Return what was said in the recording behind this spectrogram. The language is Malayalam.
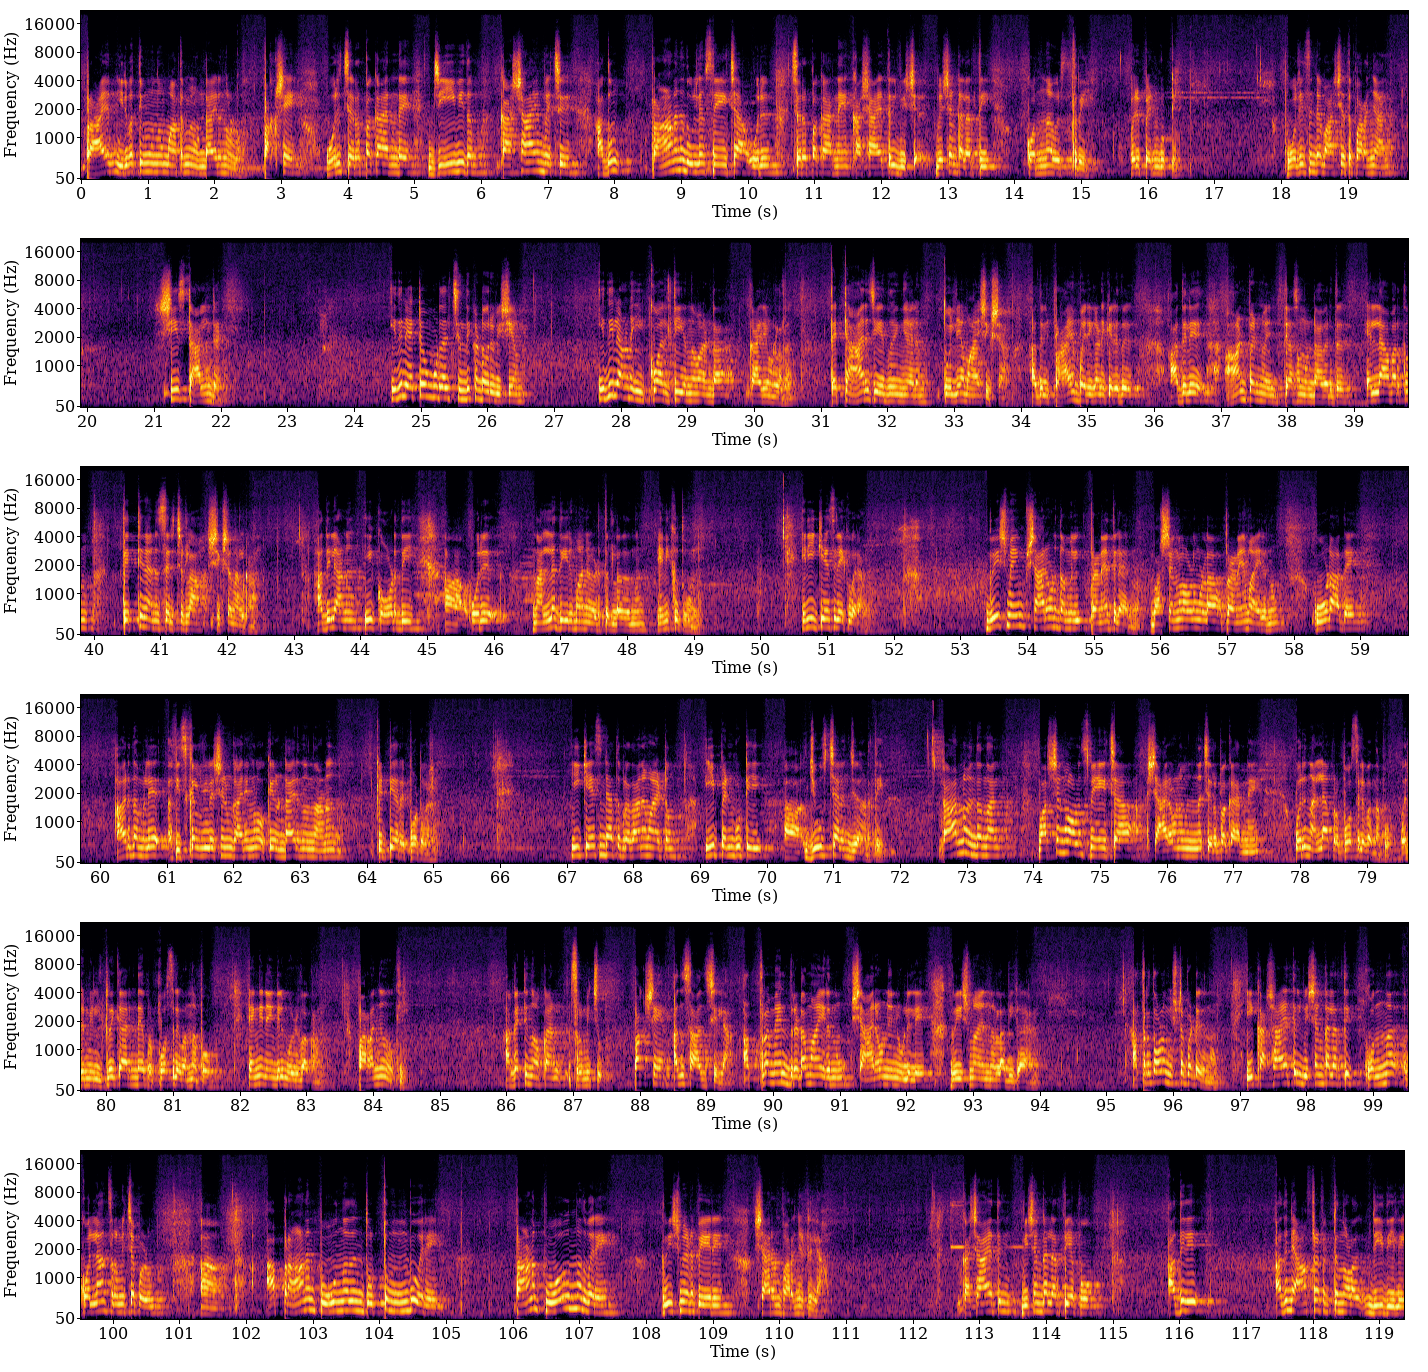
പ്രായം ഇരുപത്തിമൂന്ന് മാത്രമേ ഉണ്ടായിരുന്നുള്ളൂ. പക്ഷേ ഒരു ചെറുപ്പക്കാരന്റെ ജീവിതം കഷായം വെച്ച് അതും പ്രാണന തുല്യം സ്നേഹിച്ച ഒരു ചെറുപ്പക്കാരനെ കഷായത്തിൽ വിഷ വിഷം കലർത്തി കൊന്ന ഒരു സ്ത്രീ ഒരു പെൺകുട്ടി. പോലീസിന്റെ ഭാഷയത്ത് പറഞ്ഞാൽ ഷീസ് ടാലന്റഡ് ഇതിൽ ഏറ്റവും കൂടുതൽ ചിന്തിക്കേണ്ട ഒരു വിഷയം ഇതിലാണ് ഈക്വാലിറ്റി എന്ന് വേണ്ട കാര്യമുള്ളത്. തെറ്റാര് ചെയ്തു കഴിഞ്ഞാലും തുല്യമായ ശിക്ഷ. അതിൽ പ്രായം പരിഗണിക്കരുത്. അതിൽ ആൺ പെൺ വ്യത്യാസം ഉണ്ടാവരുത്. എല്ലാവർക്കും തെറ്റിനനുസരിച്ചുള്ള ശിക്ഷ നൽകണം. അതിലാണ് ഈ കോടതി ഒരു നല്ല തീരുമാനം എടുത്തിട്ടുള്ളതെന്ന് എനിക്ക് തോന്നുന്നു. ഇനി ഈ കേസിലേക്ക് വരാം. ഗ്രീഷ്മയും ഷാരോണും തമ്മിൽ പ്രണയത്തിലായിരുന്നു. വർഷങ്ങളോളമുള്ള പ്രണയമായിരുന്നു. കൂടാതെ അവർ തമ്മിൽ ഫിസിക്കൽ റിലേഷനും കാര്യങ്ങളും ഒക്കെ ഉണ്ടായിരുന്നെന്നാണ് കിട്ടിയ റിപ്പോർട്ടുകൾ ഈ കേസിന്റെ അകത്ത് പ്രധാനമായിട്ടും ഈ പെൺകുട്ടി ജ്യൂസ് ചലഞ്ച് നടത്തി. കാരണം എന്തെന്നാൽ വർഷങ്ങളോളം സ്നേഹിച്ച ഷാരോൺ എന്ന ചെറുപ്പക്കാരനെ ഒരു നല്ല പ്രപ്പോസൽ വന്നപ്പോൾ ഒരു മിലിറ്ററിക്കാരന്റെ പ്രപ്പോസൽ വന്നപ്പോൾ എങ്ങനെയെങ്കിലും ഒഴിവാക്കണം. പറഞ്ഞു നോക്കി. അകറ്റി നോക്കാൻ ശ്രമിച്ചു. പക്ഷേ അത് സാധിച്ചില്ല. അത്രമേൽ ദൃഢമായിരുന്നു ഷാരോണിനുള്ളിലെ ഗ്രീഷ്മ എന്നുള്ള വികാരം. അത്രത്തോളം ഇഷ്ടപ്പെട്ടിരുന്നു. ഈ കഷായത്തിൽ വിഷം കലർത്തി കൊന്ന കൊല്ലാൻ ശ്രമിച്ചപ്പോഴും ആ, പ്രാണൻ പോകുന്നതിന് തൊട്ടു മുമ്പ് വരെ പ്രാണം പോകുന്നത് വരെ ഗ്രീഷ്മയുടെ പേര് ഷാരോൺ പറഞ്ഞിട്ടില്ല. കഷായത്തിൽ വിഷം കലർത്തിയപ്പോ അതിൽ അതിന്റെ ആഫ്റ്റർ എഫക്റ്റ് എന്നുള്ള രീതിയിൽ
